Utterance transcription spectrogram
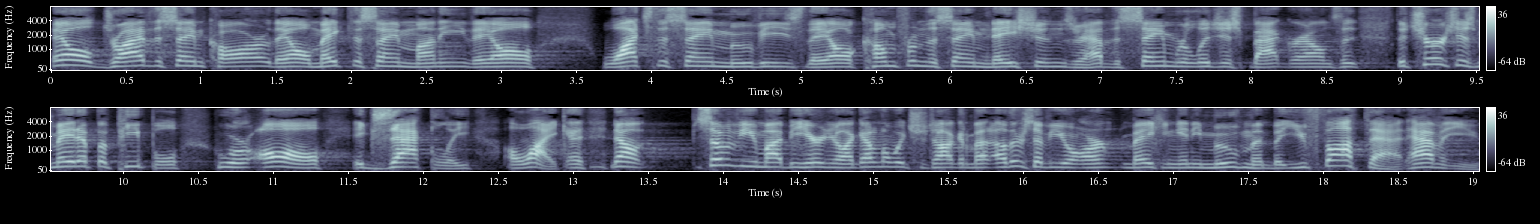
They all drive the same car, they all make the same money, they all watch the same movies, they all come from the same nations or have the same religious backgrounds. The church is made up of people who are all exactly alike. Now, some of you might be here and you're like, I don't know what you're talking about. Others of you aren't making any movement, but you've thought that, haven't you?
